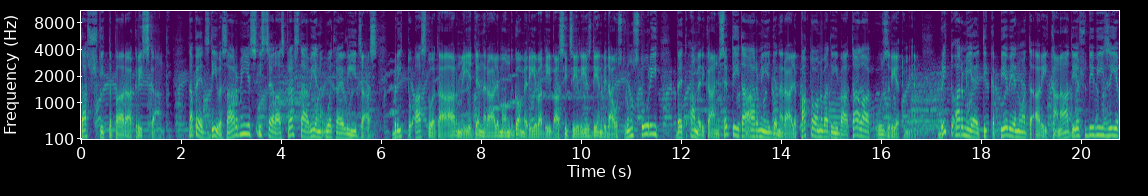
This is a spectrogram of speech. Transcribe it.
Tas šķita pārāk riskanti. Tāpēc divas armijas izcēlās krastā viena otrai līdzās. Britu 8. armija ģenerāļa Montgomerija vadībā Sicīlijas dienvidu austrumu stūrī, bet amerikāņu 7. armija ģenerāļa Patona vadībā tālāk uz rietumiem. Britu armijai tika pievienota arī kanādiešu divīzija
